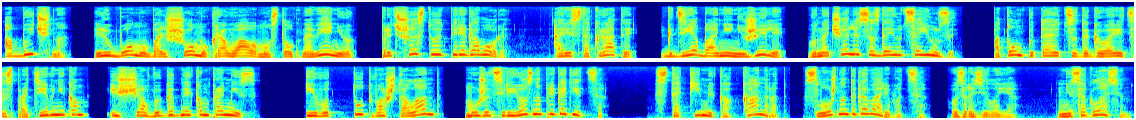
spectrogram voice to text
Обычно любому большому кровавому столкновению предшествуют переговоры. Аристократы, где бы они ни жили, вначале создают союзы, потом пытаются договориться с противником, ища выгодный компромисс. И вот тут ваш талант может серьезно пригодиться. С такими, как Канрад, сложно договариваться, возразила я. Не согласен.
